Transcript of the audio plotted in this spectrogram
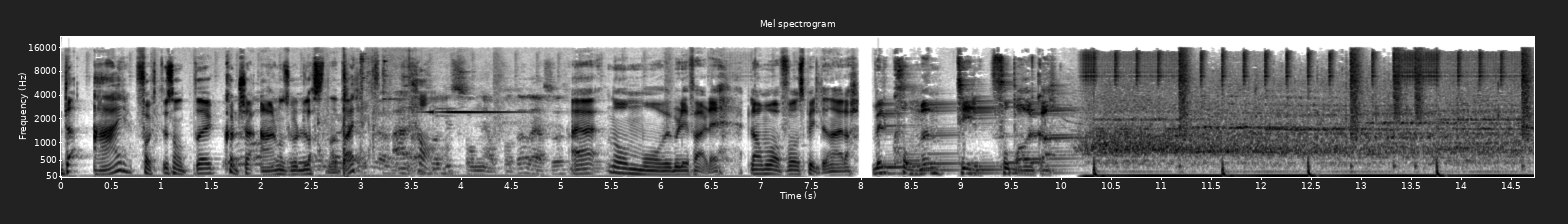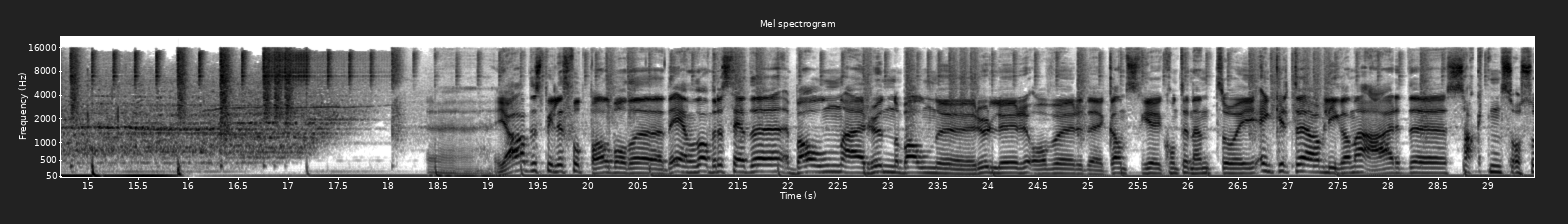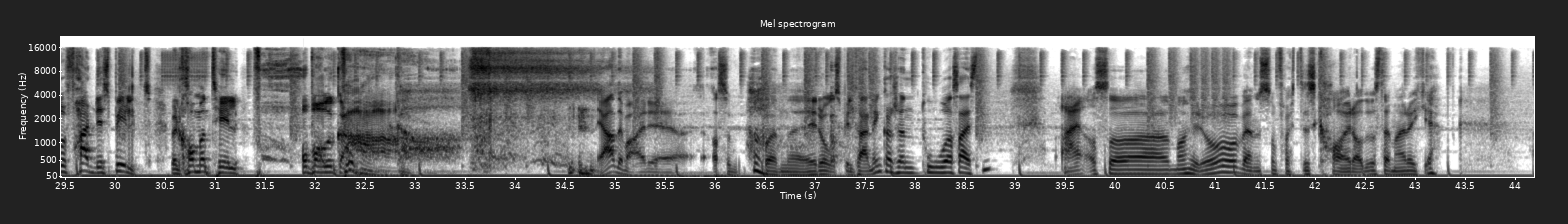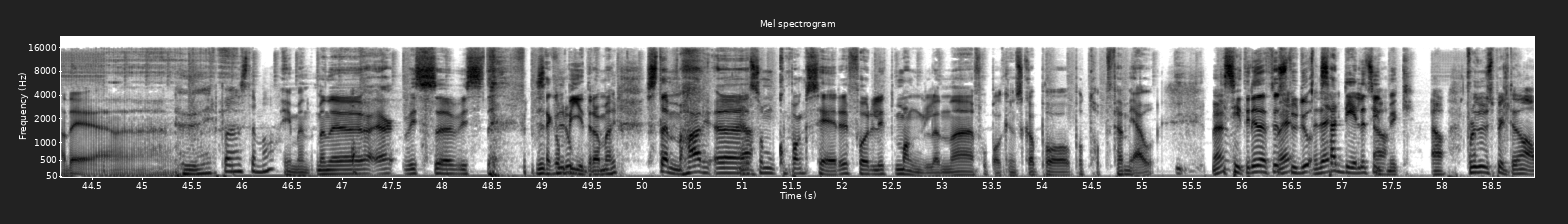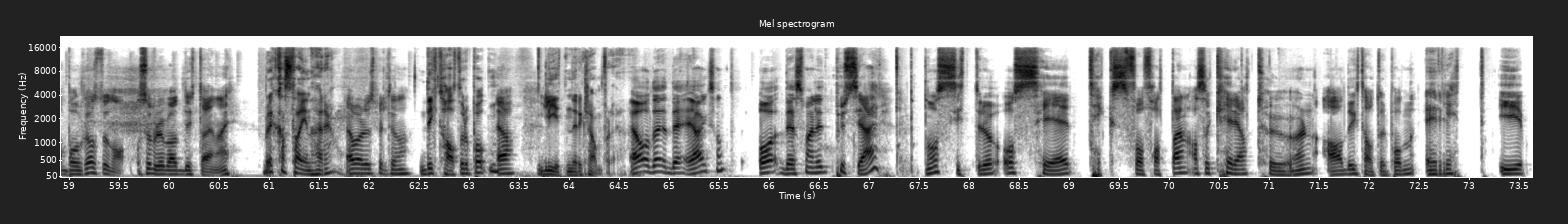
Det er faktisk sånn at det kanskje er noen som har lastet ned der. Nei, nå må vi bli ferdig. La meg bare få spilt inn her, da. Velkommen til fotballuka! Ja, det spilles fotball både det ene og det andre stedet. Ballen er rund, og ballen ruller over det ganske kontinent. Og i enkelte av ligaene er det saktens også ferdigspilt. Velkommen til fotballuka! Ja, det var altså på en rollespillterning. Kanskje en 2 av 16? Nei, altså, Man hører jo hvem som faktisk har radiostemme her og ikke. Ja, det Hør på den stemma. Amen. Men eh, jeg, hvis, eh, hvis, hvis jeg kan bidra med stemme her, eh, Ja. som kompenserer for litt manglende fotballkunnskap på, på topp fem Jeg jo Men- sitter i dette studio det- særdeles ydmyk. Ja, for du spilte i en annen podkast nå, og så ble du bare dytta inn her. Ble kasta inn her, ja. Ja, hva du spilte inn da? Diktatorpodden. Ja. Liten reklame for det. Ja, det, det, ja, ikke sant? Og det som er litt pussig her Nå sitter du og ser tekstforfatteren, altså kreatøren av Diktatorpodden, rett i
